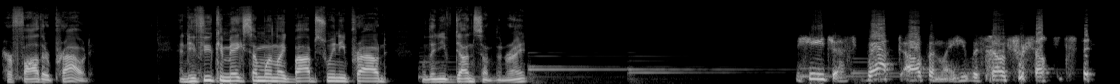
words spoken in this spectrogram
her father proud. And if you can make someone like Bob Sweeney proud, well, then you've done something, right? he just wept openly. He was so thrilled.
